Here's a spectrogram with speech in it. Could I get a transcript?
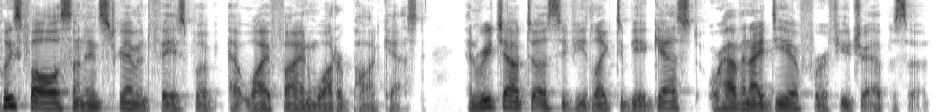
Please follow us on Instagram and Facebook at Wi Fi and Water Podcast, and reach out to us if you'd like to be a guest or have an idea for a future episode.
